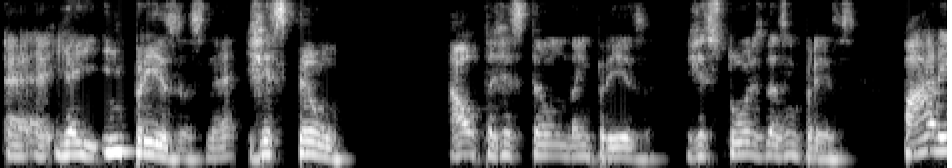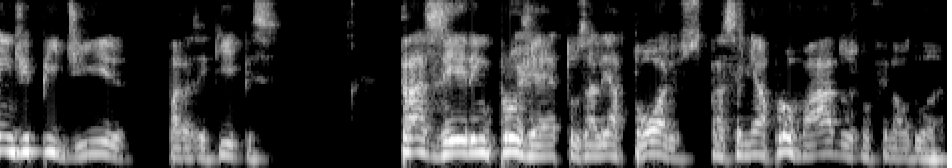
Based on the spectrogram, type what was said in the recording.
é, e aí empresas, né? Gestão, alta gestão da empresa, gestores das empresas, parem de pedir para as equipes trazerem projetos aleatórios para serem aprovados no final do ano.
